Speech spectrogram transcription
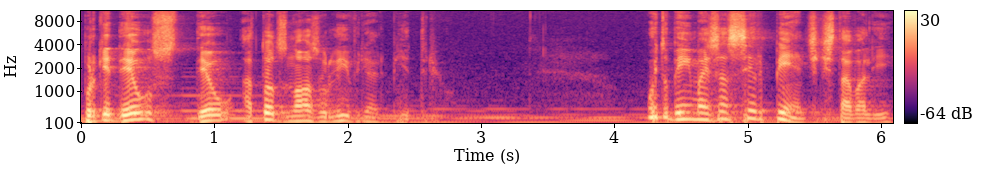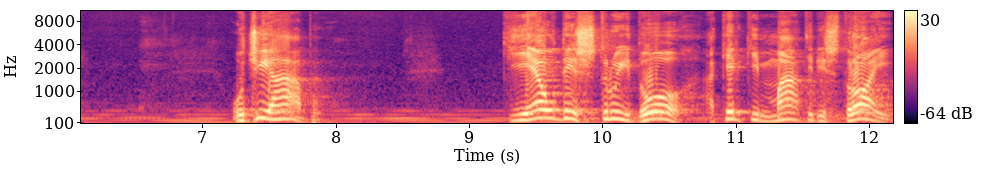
porque Deus deu a todos nós o livre arbítrio. Muito bem, mas a serpente que estava ali, o diabo, que é o destruidor, aquele que mata e destrói,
